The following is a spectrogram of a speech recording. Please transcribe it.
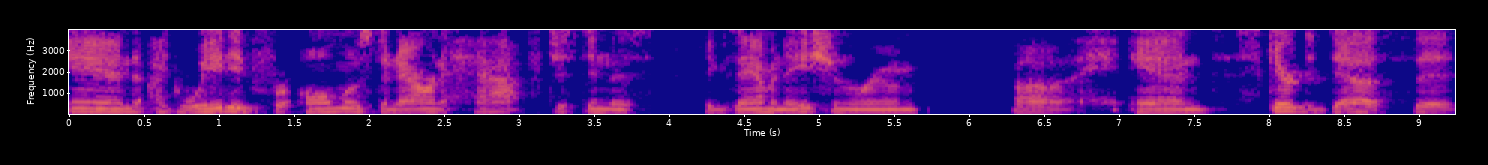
and I'd waited for almost an hour and a half just in this examination room uh, and scared to death that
